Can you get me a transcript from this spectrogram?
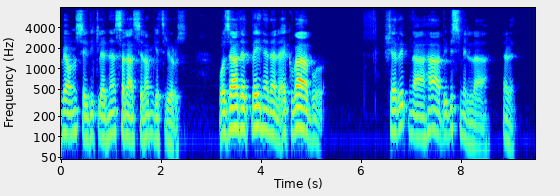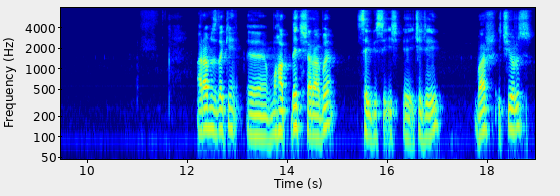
ve onun sevdiklerine salat selam getiriyoruz. وَزَادَتْ بَيْنَنَا الْاَكْوَابُ شَرِبْنَاهَا بِبِسْمِ Evet. Aramızdaki e, muhabbet şarabı, sevgisi iç, e, içeceği var, içiyoruz.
